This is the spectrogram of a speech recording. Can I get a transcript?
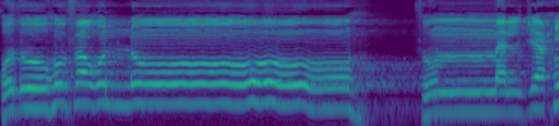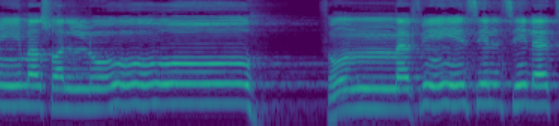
خذوه فغلوه ثم الجحيم صلوه ثم في سلسلة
